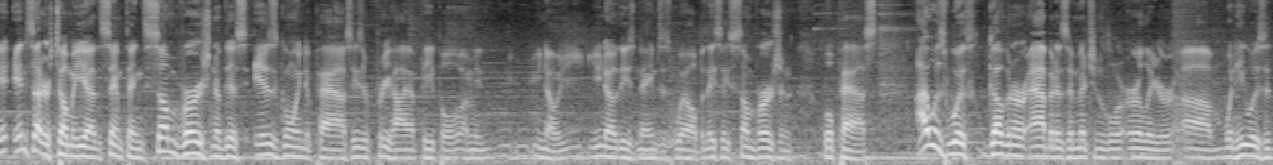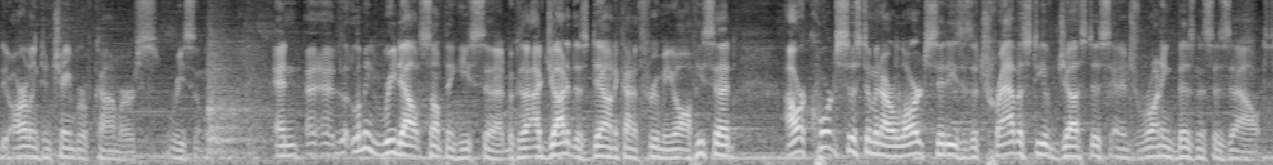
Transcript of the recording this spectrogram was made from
Insiders tell me, yeah, the same thing. Some version of this is going to pass. These are pretty high up people. I mean, you know, you know these names as well, but they say some version will pass. I was with Governor Abbott, as I mentioned a little earlier, um, when he was at the Arlington Chamber of Commerce recently. And uh, uh, let me read out something he said because I jotted this down. It kind of threw me off. He said, Our court system in our large cities is a travesty of justice and it's running businesses out.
